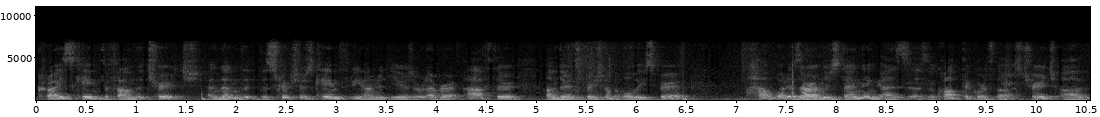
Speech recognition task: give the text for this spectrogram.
Christ came to found the church, and then the, the scriptures came 300 years or whatever after, under inspiration of the Holy Spirit. How, what is our understanding as, as the Coptic Orthodox Church of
